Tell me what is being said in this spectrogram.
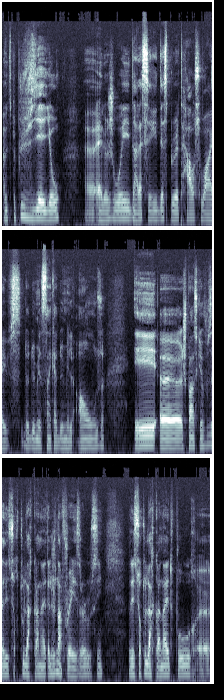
un petit peu plus vieillots. Euh, elle a joué dans la série Desperate Housewives de 2005 à 2011. Et euh, je pense que vous allez surtout la reconnaître. Elle joue dans Fraser aussi. Vous allez surtout la reconnaître pour euh,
